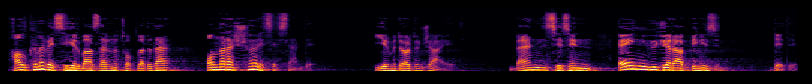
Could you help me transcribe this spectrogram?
halkını ve sihirbazlarını topladı da onlara şöyle seslendi. 24. ayet. Ben sizin en yüce Rabbinizim dedi.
